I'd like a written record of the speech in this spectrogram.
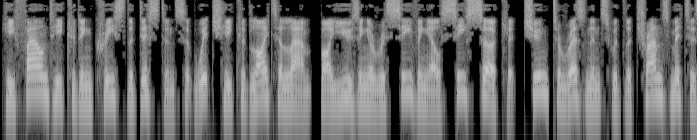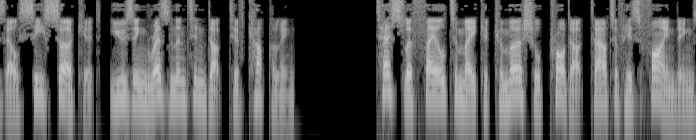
He found he could increase the distance at which he could light a lamp by using a receiving LC circuit tuned to resonance with the transmitter's LC circuit, using resonant inductive coupling. Tesla failed to make a commercial product out of his findings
